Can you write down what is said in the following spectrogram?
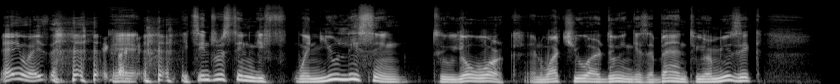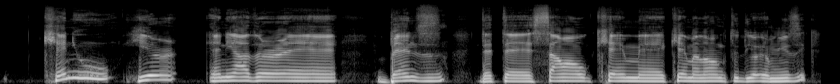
Anyways, exactly. it's interesting if when you listen to your work and what you are doing as a band to your music, can you hear any other? Uh, bands that uh, somehow came uh, came along to the, your music?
